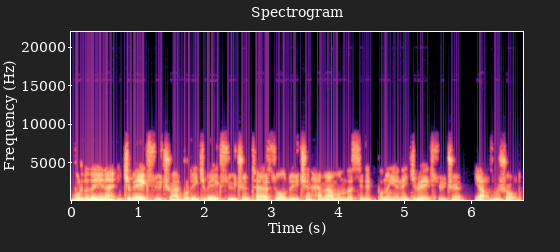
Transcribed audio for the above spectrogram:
Burada da yine 2b eksi 3 var. Burada 2b eksi 3'ün tersi olduğu için hemen bunu da silip bunun yerine 2b eksi 3'ü yazmış oldum.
